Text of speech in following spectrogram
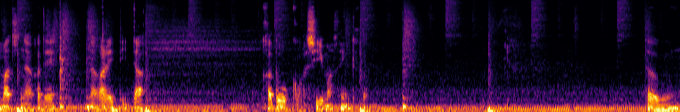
街中で流れていたかどうかは知りませんけど。多分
